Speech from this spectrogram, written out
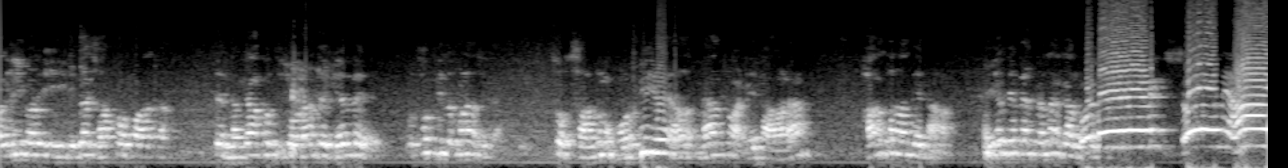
ਅਗਲੀ ਵਾਰੀ ਈਦ ਦਾ ਛਾਪੋ ਪਾਤਾ ਤੇ ਨੰਗਾ ਪੁੱਤ ਚੋਰਾਂ ਦੇ ਕਹਿੰਦੇ ਉਥੋਂ ਕੀ ਲੱਭਣਾ ਸੀਗਾ? ਸੋ ਸਾਨੂੰ ਹੁਣ ਵੀ ਇਹ ਮੈਂ ਤੁਹਾਡੇ ਨਾਲ ਆ। ਹਰ ਤਰ੍ਹਾਂ ਦੇ ਨਾਲ। ਇਹ ਜੇ ਮੈਂ ਪਹਿਲਾਂ ਗੱਲ ਬੋਲੇ ਸੋਨਿਹਾਲ।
